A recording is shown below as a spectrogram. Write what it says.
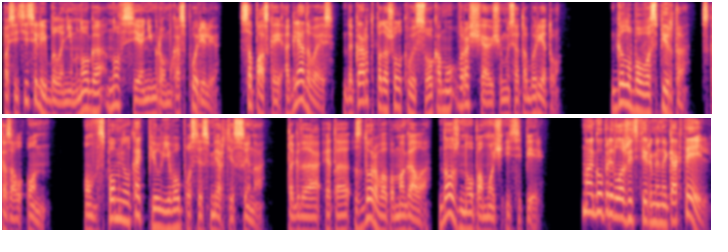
Посетителей было немного, но все они громко спорили. С опаской оглядываясь, Декарт подошел к высокому, вращающемуся табурету. «Голубого спирта», — сказал он. Он вспомнил, как пил его после смерти сына. Тогда это здорово помогало, должно помочь и теперь. «Могу предложить фирменный коктейль»,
